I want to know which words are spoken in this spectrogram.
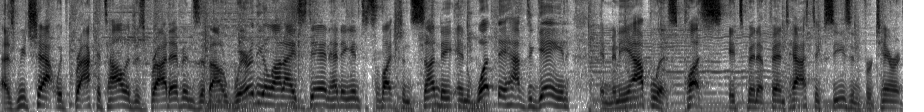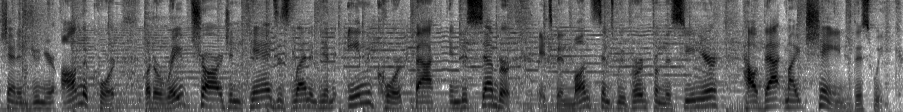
as we chat with bracketologist Brad Evans about where the Illini stand heading into Selection Sunday and what they have to gain in Minneapolis. Plus, it's been a fantastic season for Terrence Shannon Jr. on the court, but a rape charge in Kansas landed him in court back in December. It's been months since we've heard from the senior how that might change this week.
